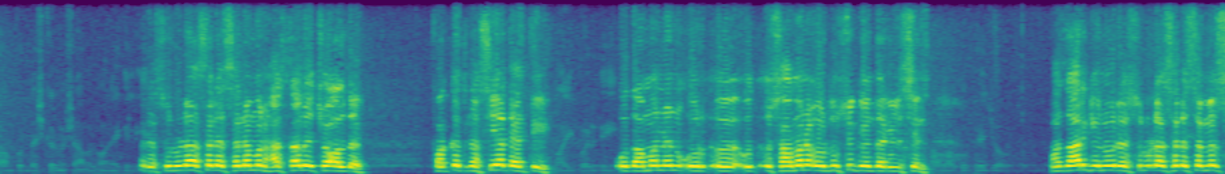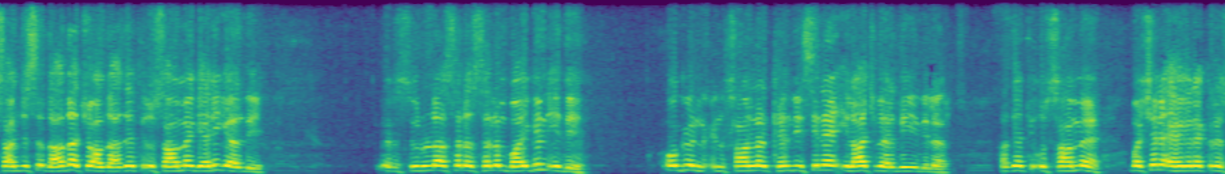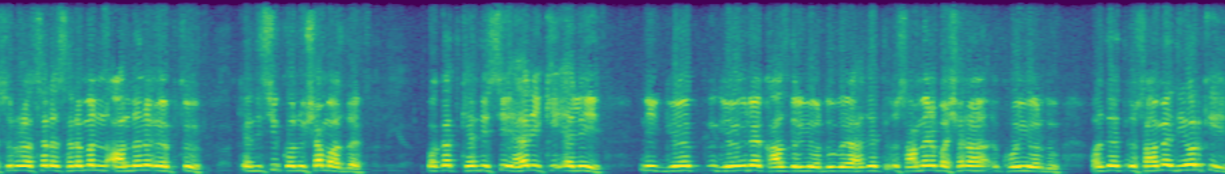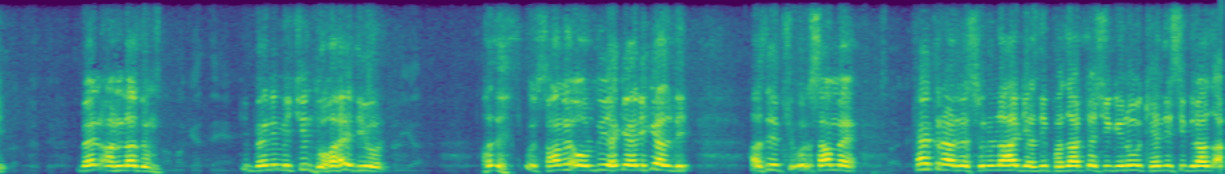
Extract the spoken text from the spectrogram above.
Resulullah sallallahu aleyhi ve sellem'in hastalığı çoğaldı. Fakat nasihat etti. O zamanın Usame'nin ordusu gönderilsin. Pazar günü Resulullah sallallahu aleyhi ve sellem'in sancısı daha da çoğaldı. Hazreti Usame geri geldi. Resulullah sallallahu aleyhi ve sellem baygın idi. O gün insanlar kendisine ilaç verdiydiler. Hazreti Usame başını eğerek Resulullah sallallahu aleyhi ve sellem'in alnını öptü. Kendisi konuşamazdı. Fakat kendisi her iki elini gök, göğüne kaldırıyordu ve Hazreti Usame'nin başına koyuyordu. Hazreti Usame diyor ki ben anladım ki benim için dua ediyor. Hazreti Usame orduya geri geldi. Hazreti Usame tekrar Resulullah'a geldi. Pazartesi günü kendisi biraz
